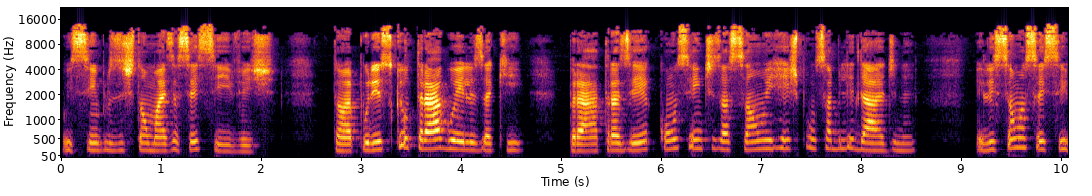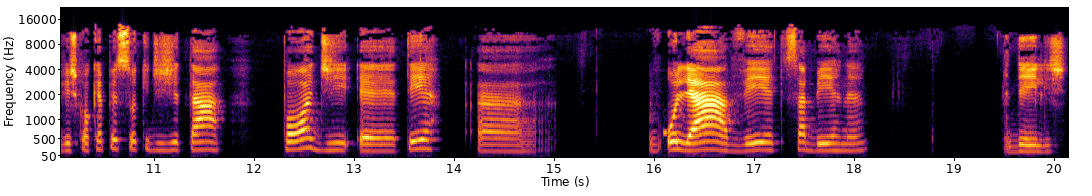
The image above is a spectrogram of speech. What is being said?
os símbolos estão mais acessíveis. Então é por isso que eu trago eles aqui, para trazer conscientização e responsabilidade, né? Eles são acessíveis, qualquer pessoa que digitar pode é, ter, a, olhar, ver, saber, né? Deles.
